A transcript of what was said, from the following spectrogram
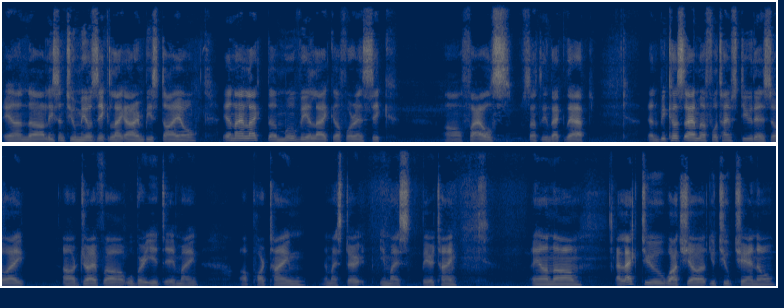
and uh, listen to music like R&B style, and I like the movie like uh, Forensic uh, Files, something like that. And because I'm a full-time student, so I uh, drive uh, Uber Eat in my uh, part-time in my spare in my spare time, and um, I like to watch a YouTube channel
